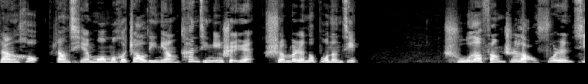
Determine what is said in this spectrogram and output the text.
然后让钱嬷嬷和赵丽娘看紧宁水院，什么人都不能进。除了防止老夫人觊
